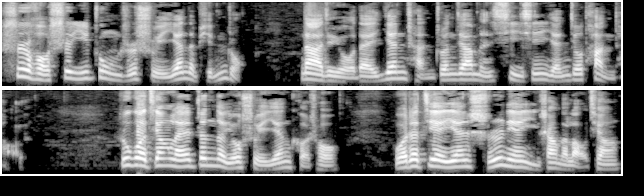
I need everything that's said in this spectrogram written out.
是否适宜种植水烟的品种，那就有待烟产专家们细心研究探讨了。如果将来真的有水烟可抽，我这戒烟十年以上的老枪，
